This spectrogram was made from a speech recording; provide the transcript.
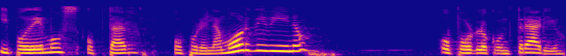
y podemos optar o por el amor divino o por lo contrario.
